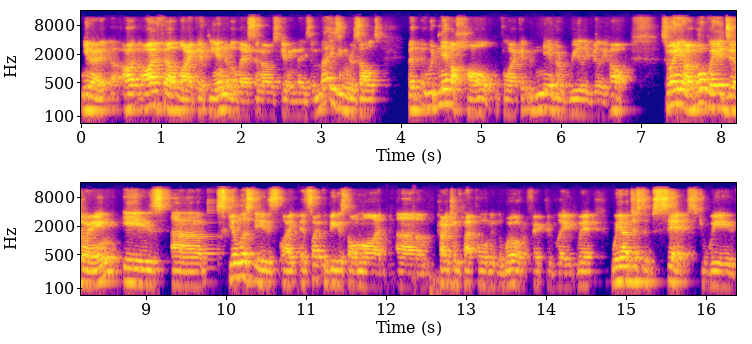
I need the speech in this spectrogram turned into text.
you know, I, I felt like at the end of a lesson, I was getting these amazing results. But it would never hold. Like it would never really, really hold. So anyway, what we're doing is um, Skillest is like it's like the biggest online um, coaching platform in the world, effectively. Where we are just obsessed with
